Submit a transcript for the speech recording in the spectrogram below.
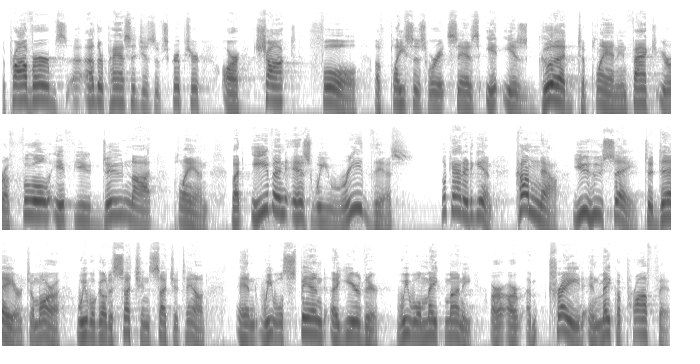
The Proverbs, uh, other passages of Scripture are chocked full of places where it says it is good to plan. In fact, you're a fool if you do not plan. But even as we read this, look at it again. Come now, you who say, today or tomorrow, we will go to such and such a town, and we will spend a year there. We will make money, or, or um, trade and make a profit.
